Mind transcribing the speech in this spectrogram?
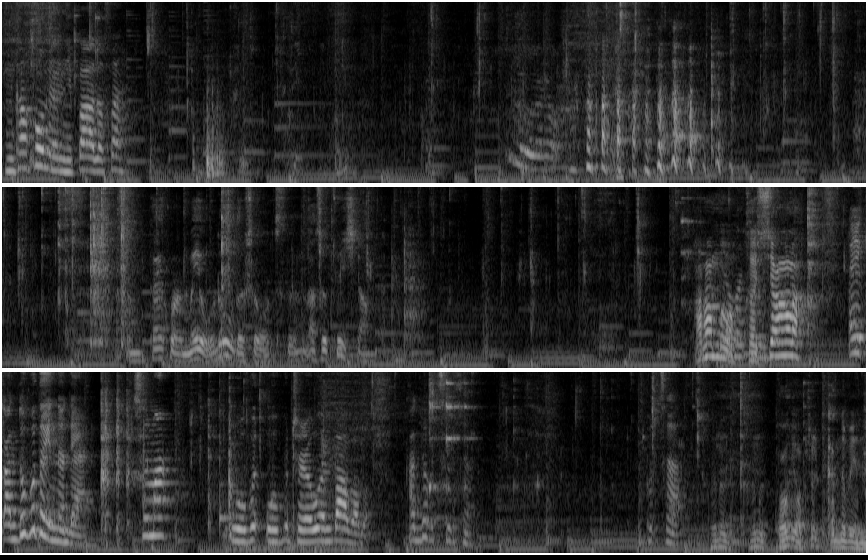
你看后面你爸的饭。这么多肉。待会儿没有肉的时候吃，那是最香的。爬爬木可香了，哎呀，感动不得了的，吃吗？我不，我不吃，问爸爸吧。感动不吃吃，不吃。可能可能光要吃感动不得了。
